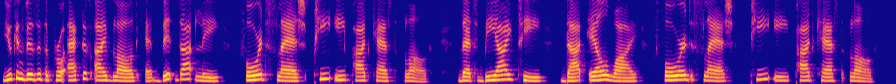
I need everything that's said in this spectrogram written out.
You can visit the Proactive Eye blog at bit.ly forward slash PE podcast blog. That's bit.ly forward slash PE podcast blog.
